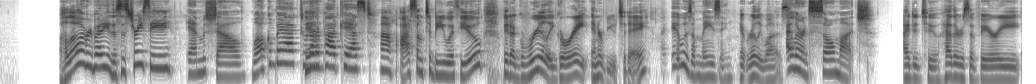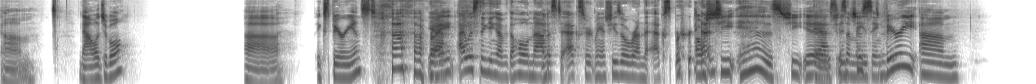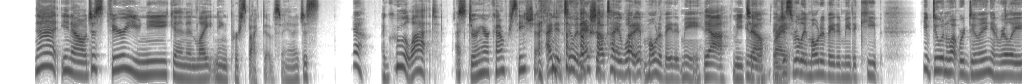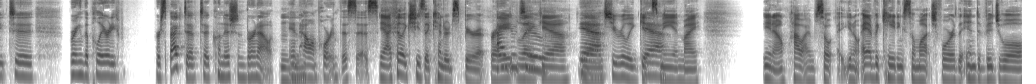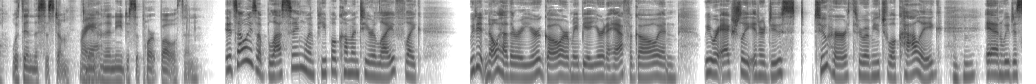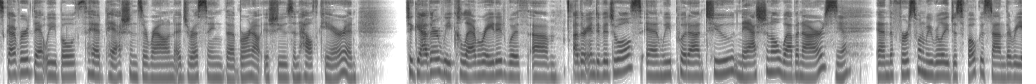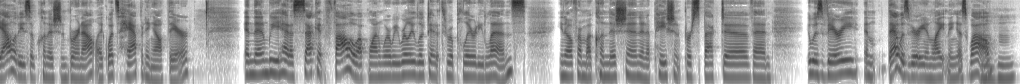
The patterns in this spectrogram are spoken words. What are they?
Hello, everybody. This is Tracy and Michelle. Welcome back to yeah. another podcast. Oh, awesome to be with you. We had a really great interview today. It was amazing. It really was. I learned so much. I did too. Heather's a very um, knowledgeable, uh, experienced, right? Yeah, I was thinking of the whole novice to expert. Man, she's over on the expert. Oh, end. she is. She is. Yeah, she's and amazing. very. Um, not, you know, just very unique and enlightening perspectives, man. I just, yeah, I grew a lot just during our conversation. I did too. And actually, I'll tell you what, it motivated me. Yeah, me too. You know, it just really motivated me to keep, keep doing what we're doing and really to bring the polarity perspective to clinician burnout mm-hmm. and how important this is. Yeah, I feel like she's a kindred spirit, right? I do like, too. yeah, yeah, yeah. She really gets yeah. me in my you know how i'm so you know advocating so much for the individual within the system right yeah. and the need to support both and it's always a blessing when people come into your life like we didn't know heather a year ago or maybe a year and a half ago and we were actually introduced to her through a mutual colleague mm-hmm. and we discovered that we both had passions around addressing the burnout issues in healthcare and Together, we collaborated with um, other individuals and we put on two national webinars. Yeah. And the first one, we really just focused on the realities of clinician burnout, like what's happening out there. And then we had a second follow up one where we really looked at it through a polarity lens, you know, from a clinician and a patient perspective. And it was very, and that was very enlightening as well. Mm-hmm.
